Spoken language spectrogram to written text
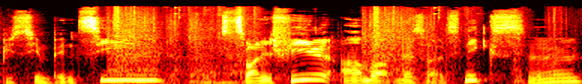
Bisschen Benzin. Ist zwar nicht viel, aber besser als nichts. Ne?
